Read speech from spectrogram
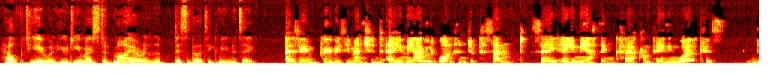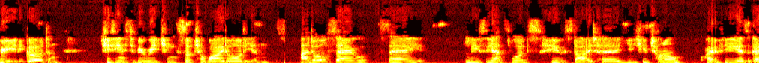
helped you and who do you most admire in the disability community as you previously mentioned, Amy, I would 100% say Amy. I think her campaigning work is really good and she seems to be reaching such a wide audience. I'd also say Lucy Edwards, who started her YouTube channel quite a few years ago.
